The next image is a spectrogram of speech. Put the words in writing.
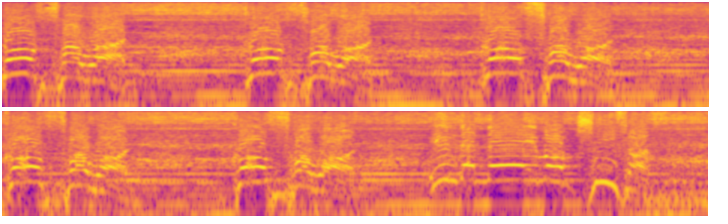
Go forward. Go forward go forward. Go forward. Go forward. In the name of jesus.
